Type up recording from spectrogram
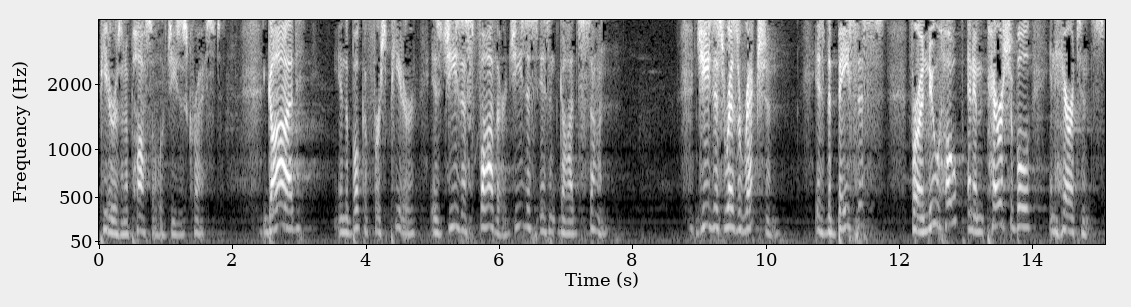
Peter is an apostle of Jesus Christ. God, in the book of 1 Peter, is Jesus' Father. Jesus isn't God's Son. Jesus' resurrection is the basis for a new hope and imperishable inheritance.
